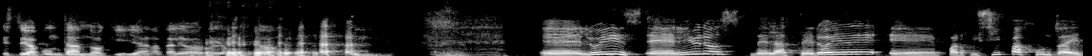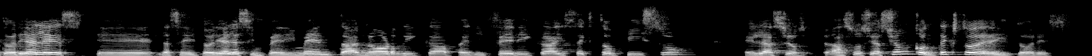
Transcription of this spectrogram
estoy, apuntando aquí ya, Natalia eh, Luis, eh, Libros del Asteroide eh, participa junto a editoriales, las editoriales Impedimenta, Nórdica, Periférica y Sexto Piso en la Asociación Contexto de Editores.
